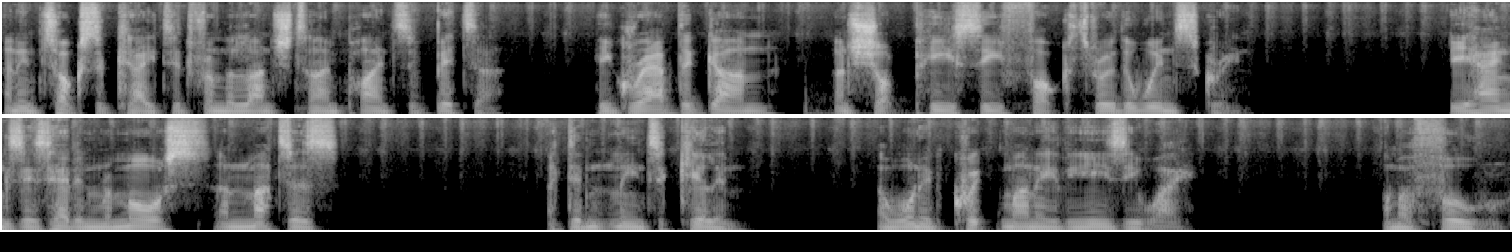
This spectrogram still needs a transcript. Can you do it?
and intoxicated from the lunchtime pints of bitter, he grabbed a gun and shot PC Fox through the windscreen. He hangs his head in remorse and mutters, I didn't mean to kill him. I wanted quick money the easy way. I'm a fool.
